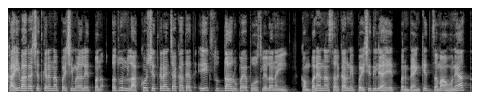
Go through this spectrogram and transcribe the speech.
काही भागात शेतकऱ्यांना पैसे मिळालेत पण अजून लाखो शेतकऱ्यांच्या खात्यात एक सुद्धा रुपया पोहोचलेला नाही. कंपन्यांना सरकारने पैसे दिले आहेत पण बँकेत जमा होण्यात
